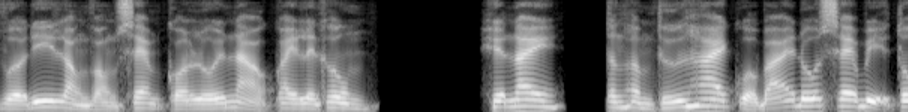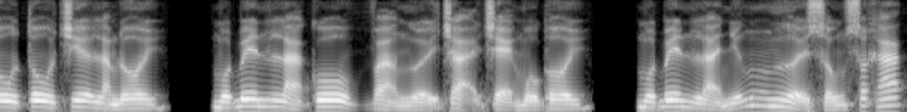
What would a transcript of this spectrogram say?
vừa đi lòng vòng xem có lối nào quay lên không. Hiện nay, tầng hầm thứ hai của bãi đỗ xe bị Tô Tô chia làm đôi, một bên là cô và người trại trẻ mồ côi, một bên là những người sống sót khác.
